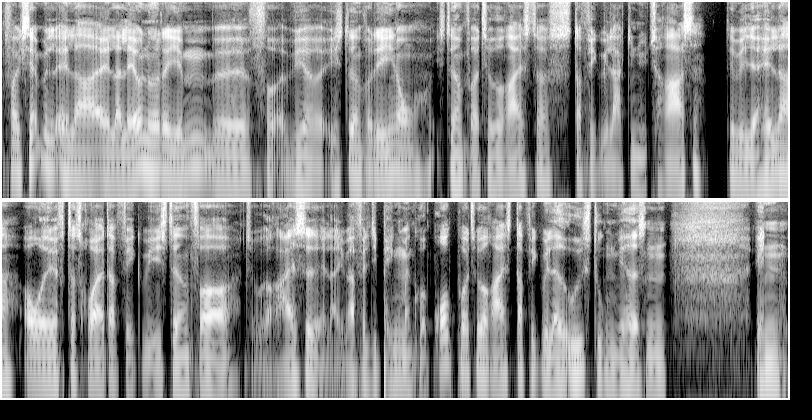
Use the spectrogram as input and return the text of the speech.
for eksempel, eller, eller lave noget derhjemme, øh, for, vi har, i stedet for det ene år, i stedet for at tage ud og rejse, der, der fik vi lagt en ny terrasse. Det vil jeg hellere. Året efter, tror jeg, der fik vi i stedet for at tage ud og rejse, eller i hvert fald de penge, man kunne have brugt på at tage ud og rejse, der fik vi lavet udstuen. Vi havde sådan en,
